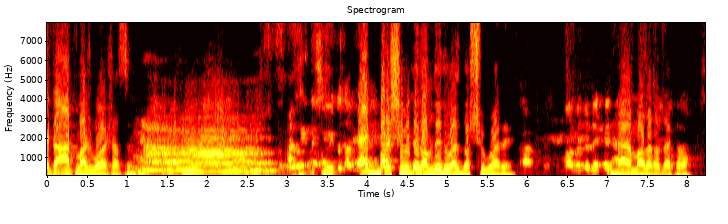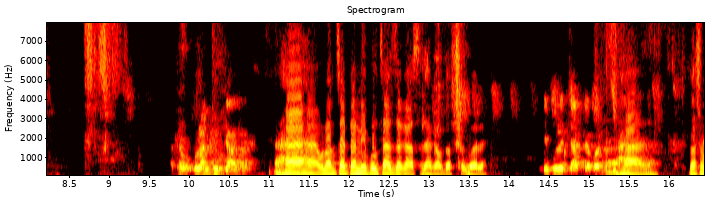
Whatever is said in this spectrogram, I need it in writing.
এটা আট মাস বয়স আছে। একবারে সীমিত দাম দিয়ে দেবো দর্শক বারে আচ্ছা হ্যাঁ মাজাটা দেখাও। আচ্ছা হ্যাঁ হ্যাঁ উলান চারটা নিপুল চার জায়গা আছে দেখাও দর্শক বাটি হ্যাঁ দর্শক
